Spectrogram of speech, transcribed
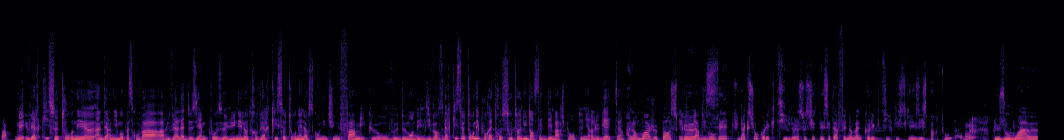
pas. Mais vers qui se tourner, euh, un dernier mot, parce qu'on va arriver à la deuxième pause euh, l'une et l'autre, vers qui se tourner lorsqu'on est une femme et qu'on veut demander le divorce? Vers qui se tourner pour être soutenu dans cette démarche pour obtenir le guet? Alors moi, je pense que Berdugo. c'est une action collective de la société. C'est un phénomène collectif qui, qui existe partout, hein, plus ou moins euh,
